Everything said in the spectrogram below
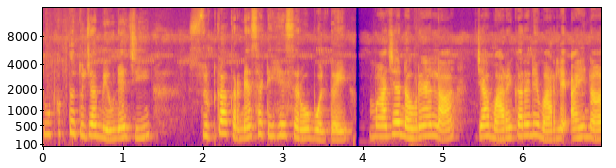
तू फक्त तुझ्या मेवण्याची सुटका करण्यासाठी हे सर्व बोलतोय. माझ्या नवऱ्याला ज्या मारेकराने मारले आहे ना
